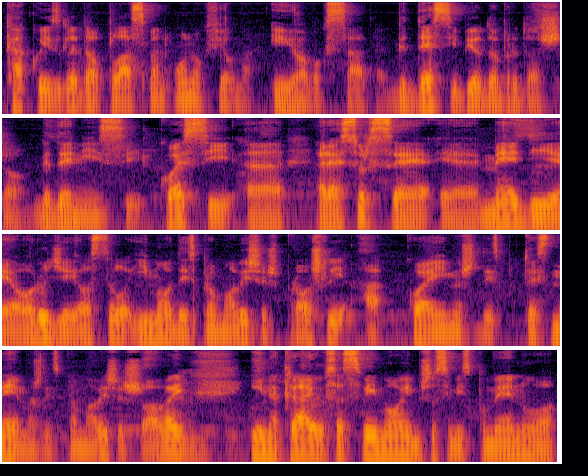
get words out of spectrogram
kako je izgledao plasman onog filma i ovog sada. Gde si bio dobrodošao, gde nisi, koje si e, resurse, e, medije, oruđe i ostalo imao da ispromovišeš prošli, a koje imaš, da to jest nemaš da ispromovišeš ovaj, mm. i na kraju sa svim ovim što sam ispomenuo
